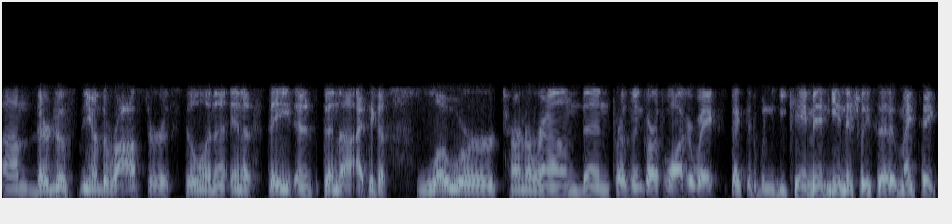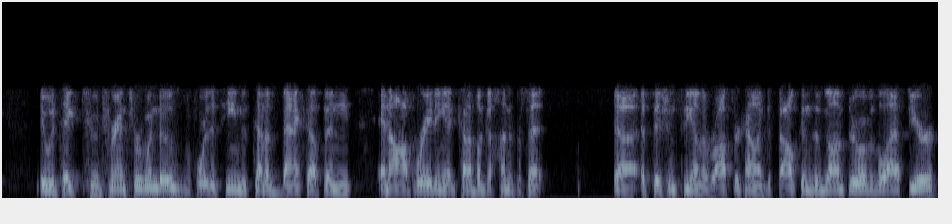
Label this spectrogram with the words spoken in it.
um, they're just you know the roster is still in a in a state, and it's been I think a slower turnaround than President Garth Lagerwey expected when he came in. He initially said it might take it would take two transfer windows before the team is kind of back up and and operating at kind of like 100% uh, efficiency on the roster, kind of like the Falcons have gone through over the last year.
